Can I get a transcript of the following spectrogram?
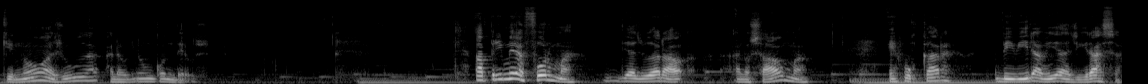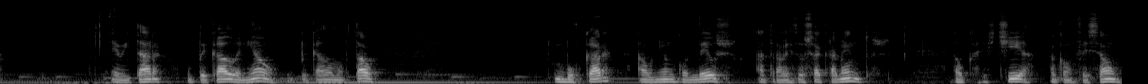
que não ajuda a la união com Deus. A primeira forma de ajudar a, a nossa alma é buscar viver a vida de graça, evitar o pecado venial, o pecado mortal, buscar a união com Deus através dos sacramentos, a Eucaristia, a confissão.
